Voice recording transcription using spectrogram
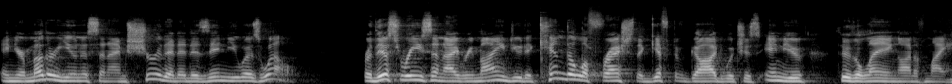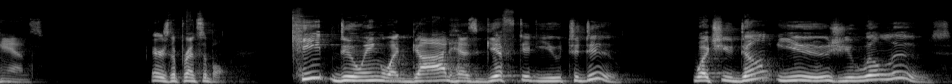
and your mother Eunice, and I'm sure that it is in you as well. For this reason, I remind you to kindle afresh the gift of God which is in you through the laying on of my hands. Here's the principle keep doing what God has gifted you to do. What you don't use, you will lose.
